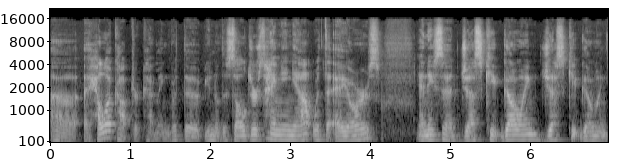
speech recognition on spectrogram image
uh, a helicopter coming with the you know the soldiers hanging out with the ARs and he said just keep going just keep going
